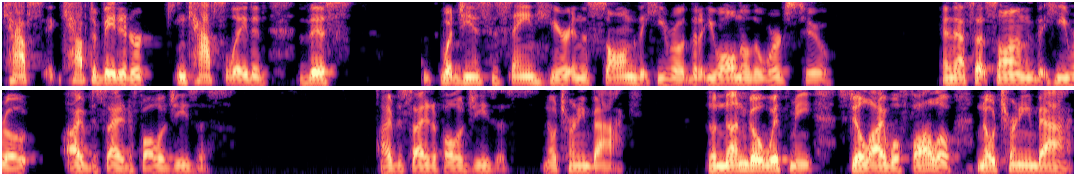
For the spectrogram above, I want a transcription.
caps, captivated or encapsulated this, what Jesus is saying here in the song that he wrote that you all know the words to. And that's that song that he wrote, I've decided to follow Jesus. I've decided to follow Jesus. No turning back. Though none go with me, still I will follow. No turning back.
